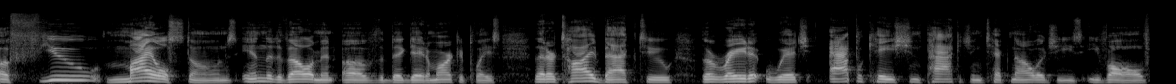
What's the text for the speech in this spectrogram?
a few milestones in the development of the big data marketplace that are tied back to the rate at which application packaging technologies evolve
